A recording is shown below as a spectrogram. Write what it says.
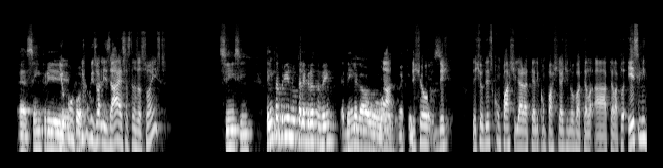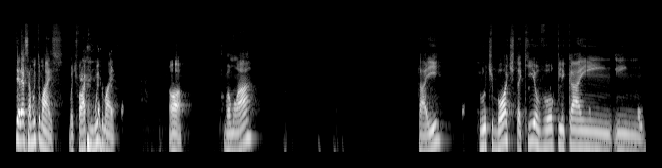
é, sempre... E eu consigo pô, visualizar essas transações? Sim, sim. Tenta abrir no Telegram também, é bem legal. Ah, deixa eu... Deixa... Deixa eu descompartilhar a tela e compartilhar de novo a tela, a tela. Esse me interessa muito mais. Vou te falar que muito mais. Ó, vamos lá. Tá aí. Lootbot tá aqui. Eu vou clicar em, em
